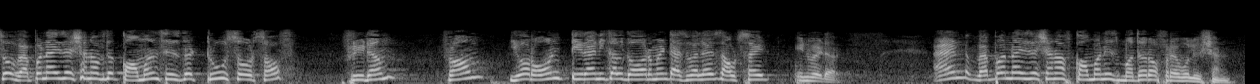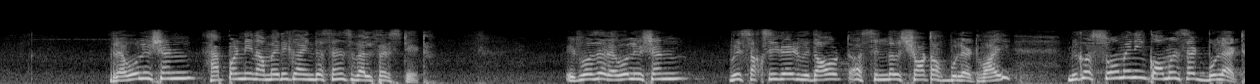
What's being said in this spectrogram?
So, weaponization of the commons is the true source of freedom from your own tyrannical government as well as outside invader. And weaponization of common is mother of revolution. Revolution happened in America in the sense welfare state. It was a revolution which succeeded without a single shot of bullet. Why? Because so many commons had bullet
